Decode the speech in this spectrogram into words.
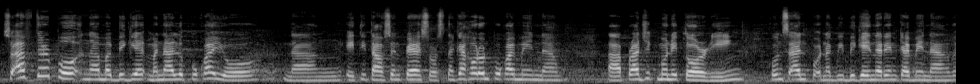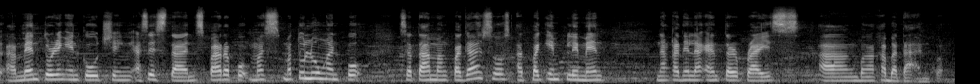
So after po na mabigyan, manalo po kayo ng 80,000 pesos, nagkakaroon po kami ng ah, project monitoring kung saan po nagbibigay na rin kami ng ah, mentoring and coaching assistance para po mas matulungan po sa tamang paggasos at pag-implement ng kanilang enterprise ang mga kabataan po.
